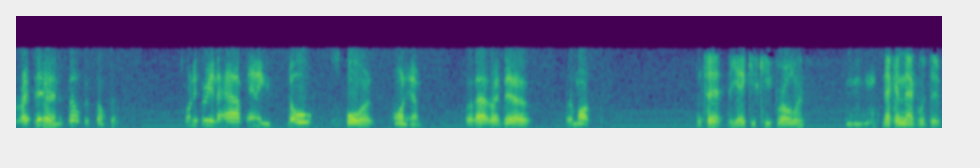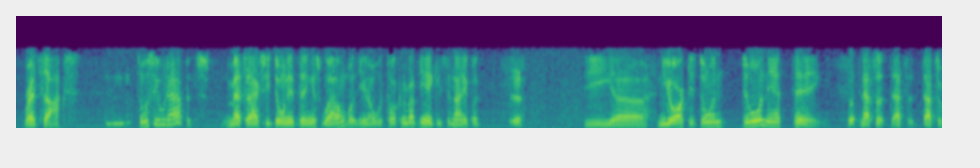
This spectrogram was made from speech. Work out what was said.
right there in itself is something. 23 and a half innings, no scores on him. So that right there is remarkable. That's it. The Yankees keep rolling, hmm neck and neck with the Red Sox. hmm So we'll see what happens. The Mets are actually doing their thing as well. But you know, we're talking about the Yankees tonight, but Yeah. the uh New York is doing doing their thing. And that's a that's a that's a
